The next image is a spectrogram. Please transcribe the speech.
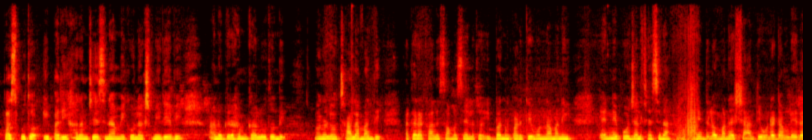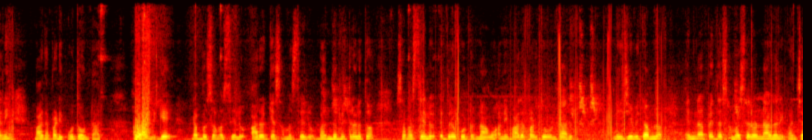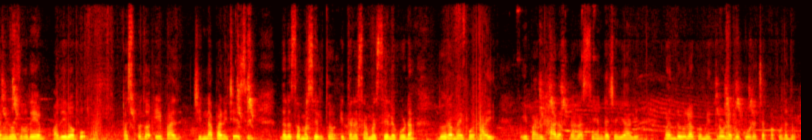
పసుపుతో ఈ పరిహారం చేసినా మీకు లక్ష్మీదేవి అనుగ్రహం కలుగుతుంది. మనలో చాలామంది రకరకాల సమస్యలతో ఇబ్బంది పడుతూ ఉన్నామని ఎన్ని పూజలు చేసినా ఇందులో మనశ్శాంతి ఉండటం లేదని బాధపడిపోతూ ఉంటారు. అలాగే డబ్బు సమస్యలు ఆరోగ్య సమస్యలు బంధుమిత్రులతో సమస్యలు ఎదుర్కొంటున్నాము అని బాధపడుతూ ఉంటారు. మీ జీవితంలో ఎన్నో పెద్ద సమస్యలు ఉన్నా కానీ పంచమి రోజు ఉదయం పదిలోపు పసుపుతో ఈ ప చిన్న పని చేసి ధన సమస్యలతో ఇతర సమస్యలు కూడా దూరం అయిపోతాయి ఈ పరిహారం రహస్యంగా చేయాలి. బంధువులకు మిత్రులకు కూడా చెప్పకూడదు.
